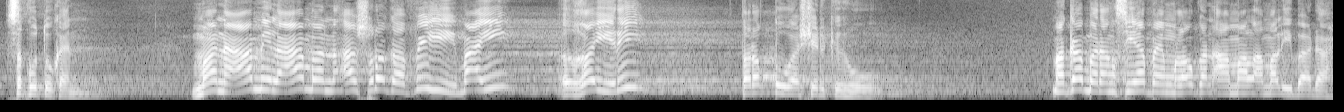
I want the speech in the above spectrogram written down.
sekutukan. Mana amil amalan asyraka fihi ma'i ghairi taraktu wa syirkihu. Maka barang siapa yang melakukan amal-amal ibadah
